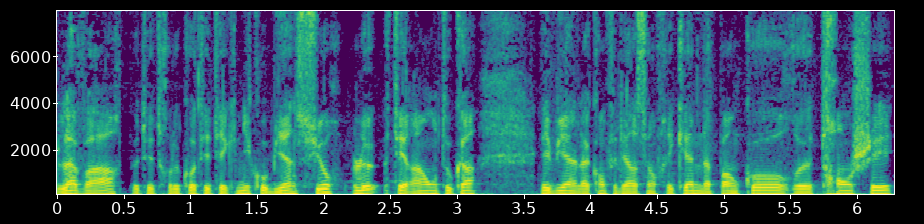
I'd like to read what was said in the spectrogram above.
l'avare, peut-être le côté technique ou bien sur le terrain. En tout cas, eh bien, la Confédération africaine n'a pas encore euh, tranché.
